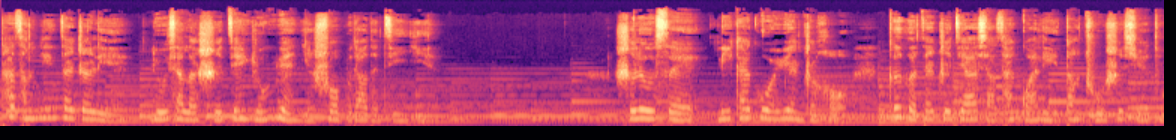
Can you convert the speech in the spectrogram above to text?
他曾经在这里留下了时间永远也说不掉的记忆。十六岁离开孤儿院之后，哥哥在这家小餐馆里当厨师学徒。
